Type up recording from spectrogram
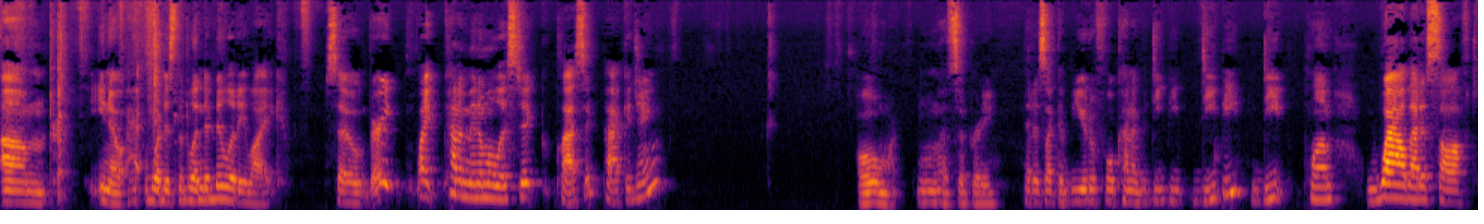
Um, you know, what is the blendability like? So very like kind of minimalistic, classic packaging. Oh my, mm, that's so pretty. That is like a beautiful kind of deepy, deepy, deep plum. Wow, that is soft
